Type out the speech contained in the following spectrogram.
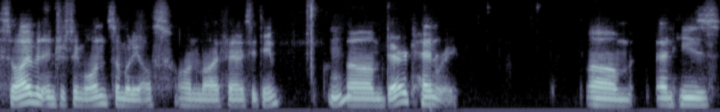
So I have an interesting one. Somebody else on my fantasy team, Mhm. um, Derrick Henry. Um, and he's,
